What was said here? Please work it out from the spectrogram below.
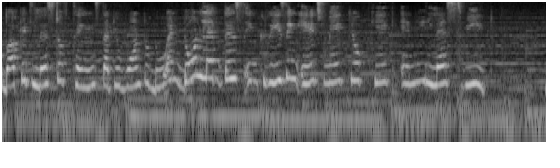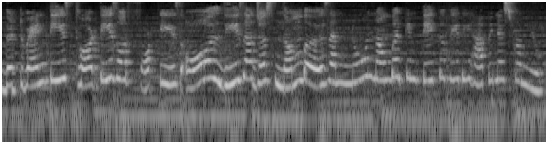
a bucket list of things that you want to do, and don't let this increasing age make your cake any less sweet. The 20s, 30s, or 40s, all these are just numbers, and no number can take away the happiness from you.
